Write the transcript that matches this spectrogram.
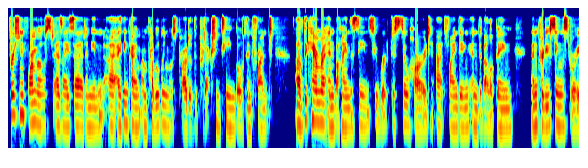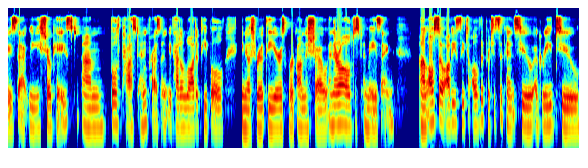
first and foremost, as I said, I mean, I, I think I'm, I'm, probably most proud of the production team, both in front of the camera and behind the scenes, who worked just so hard at finding and developing and producing the stories that we showcased, um, both past and present. We've had a lot of people, you know, throughout the years work on the show, and they're all just amazing. Um, also, obviously, to all of the participants who agreed to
